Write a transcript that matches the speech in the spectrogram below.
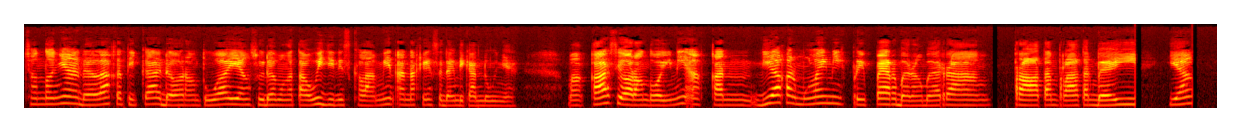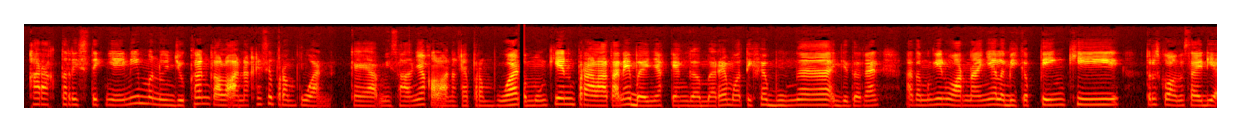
Contohnya adalah ketika ada orang tua yang sudah mengetahui jenis kelamin anak yang sedang dikandungnya. Maka si orang tua ini akan dia akan mulai nih prepare barang-barang, peralatan-peralatan bayi yang karakteristiknya ini menunjukkan kalau anaknya si perempuan. Kayak misalnya kalau anaknya perempuan, mungkin peralatannya banyak yang gambarnya motifnya bunga gitu kan. Atau mungkin warnanya lebih ke pinky. Terus kalau misalnya dia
